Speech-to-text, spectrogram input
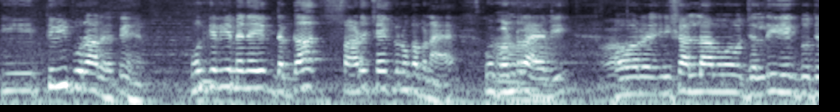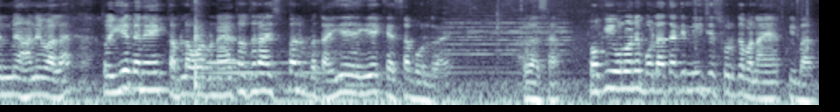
कि त्रिपुरा रहते हैं। उनके लिए मैंने एक डग्गा साढ़े छः किलो का बनाया है। वो बन रहा है अभी। हाँ। और इंशाल्लाह वो जल्दी एक दो दिन में आने वाला है। तो ये मैंने एक तबला और बनाया तो ज़रा इस पर बताइए ये कैसा बोल रहा है? थोड़ा सा। क्योंकि उन्होंने बोला था कि नीचे सुर का बनाया आपकी बात।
